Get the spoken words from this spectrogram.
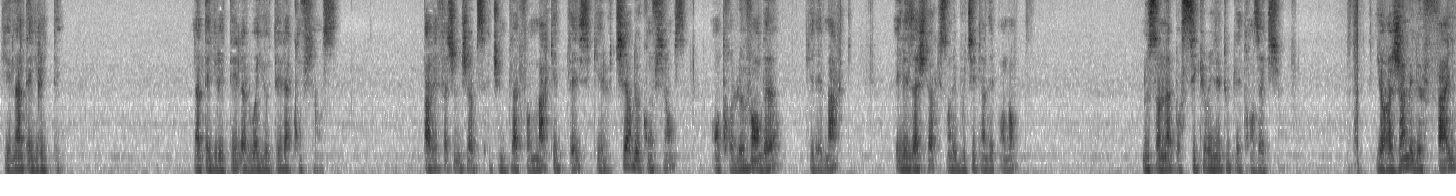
qui est l'intégrité. L'intégrité, la loyauté, la confiance. Paris Fashion Shops est une plateforme marketplace qui est le tiers de confiance entre le vendeur, qui est les marques, et les acheteurs, qui sont les boutiques indépendantes. Nous sommes là pour sécuriser toutes les transactions. Il n'y aura jamais de faille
